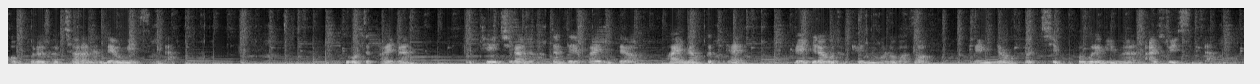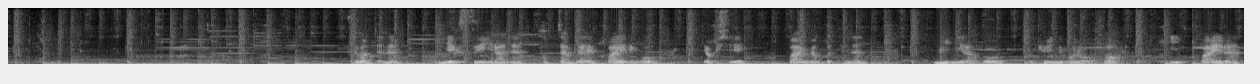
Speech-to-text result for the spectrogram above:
어플을 설치하라는 내용이 있습니다. 두 번째 파일은 PKG라는 확장자의 파일인데요. 파일명 끝에 맥이라고 적혀 있는 걸로 봐서 맥용 설치 프로그램임을 알 수 있습니다. 세 번째는 EXE라는 확장자의 파일이고 역시 파일명 끝에는 win이라고 적혀 있는 걸로 봐서 이 파일은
